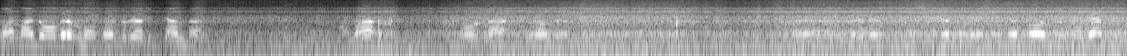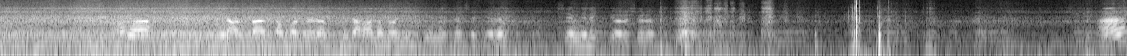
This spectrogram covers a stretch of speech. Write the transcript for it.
normalde olurum motor duruyor dükkanda. Ama orada duramıyorum. Ee, böyle bir giriş videosu giriş videosu olsun dedim. Ama birazdan kapatırım. Bir de Anadolu gittiğimizde çekerim. Şimdilik görüşürüz. Ha?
